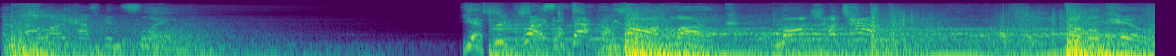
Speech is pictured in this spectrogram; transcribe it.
An ally has been slain. Yes! Request Cyclops. backup! Godlike! Launch attack! Double kill!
